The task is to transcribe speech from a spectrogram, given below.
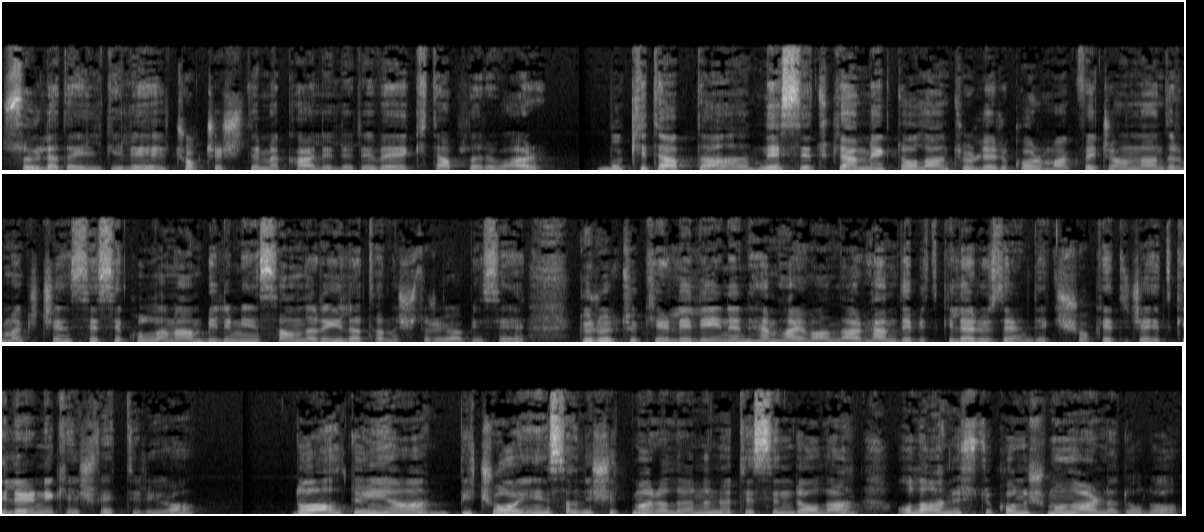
Suyla da ilgili çok çeşitli makaleleri ve kitapları var. Bu kitapta nesli tükenmekte olan türleri korumak ve canlandırmak için sesi kullanan bilim insanlarıyla tanıştırıyor bizi. Gürültü kirliliğinin hem hayvanlar hem de bitkiler üzerindeki şok edici etkilerini keşfettiriyor. Doğal dünya birçoğu insan işitme aralığının ötesinde olan olağanüstü konuşmalarla dolu.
